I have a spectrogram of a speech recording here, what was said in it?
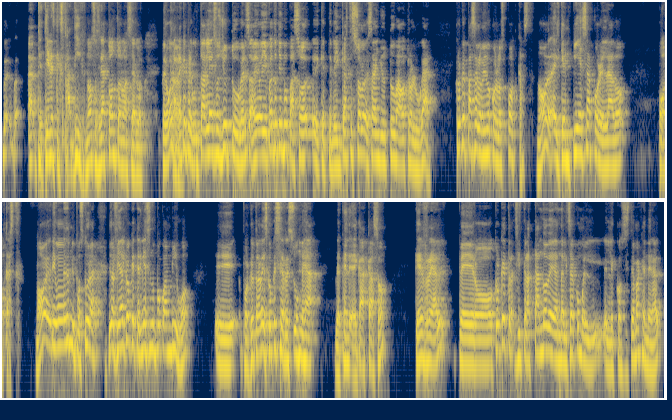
te tienes que expandir, ¿no? O sea, sería tonto no hacerlo. Pero bueno, habría que preguntarle a esos youtubers, a ver, oye, ¿cuánto tiempo pasó eh, que te dedicaste solo de estar en YouTube a otro lugar? Creo que pasa lo mismo con los podcasts, ¿no? El que empieza por el lado podcast, ¿no? Digo, esa es mi postura. Digo, al final creo que termina siendo un poco ambiguo, eh, porque otra vez creo que se resume a, depende de cada caso, que es real, pero creo que si tratando de analizar como el, ecosistema general,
